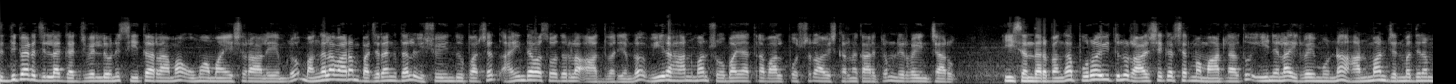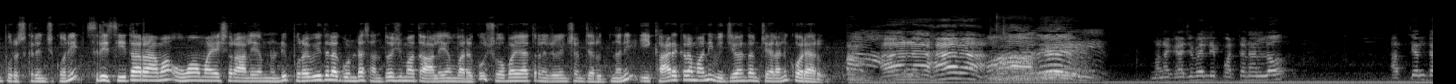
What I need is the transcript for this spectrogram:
సిద్దిపేట జిల్లా గజ్వెల్లోని సీతారామ ఉమామహేశ్వర ఆలయంలో మంగళవారం బజరంగ్ దళ్ విశ్వ హిందూ పరిషత్ హైందవ సోదరుల ఆధ్వర్యంలో వీర హనుమాన్ శోభాయాత్ర వాల్ పోస్టర్ ఆవిష్కరణ కార్యక్రమం నిర్వహించారు. ఈ సందర్భంగా పురోహితులు రాజశేఖర్ శర్మ మాట్లాడుతూ ఈ నెల ఇరవై మూడున హనుమాన్ జన్మదినం పురస్కరించుకొని శ్రీ సీతారామ ఉమామహేశ్వర ఆలయం నుండి పురవీధుల గుండా సంతోషిమాత ఆలయం వరకు శోభాయాత్ర నిర్వహించడం జరుగుతుందని ఈ కార్యక్రమాన్ని విజయవంతం చేయాలని కోరారు. మన గజవెల్లి పట్టణంలో అత్యంత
